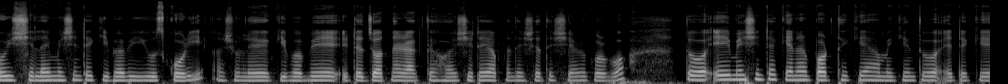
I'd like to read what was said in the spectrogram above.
ওই সেলাই মেশিনটা কীভাবে ইউজ করি, আসলে কীভাবে এটা যত্নে রাখতে হয় সেটাই আপনাদের সাথে শেয়ার করব। তো এই মেশিনটা কেনার পর থেকে আমি কিন্তু এটাকে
